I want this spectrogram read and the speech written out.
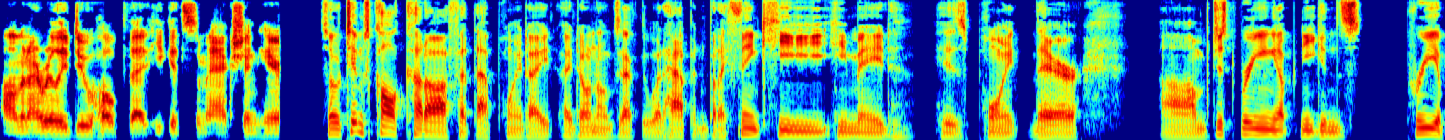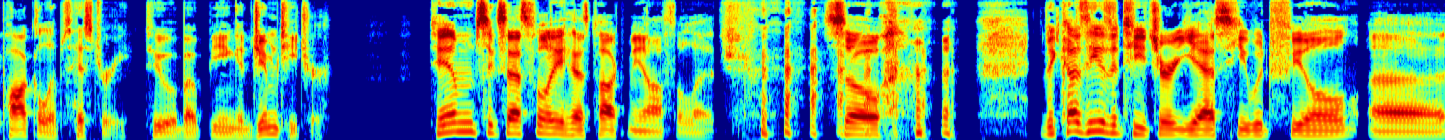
um, and I really do hope that he gets some action here. So Tim's call cut off at that point. I, I don't know exactly what happened, but I think he he made his point there. Um, just bringing up Negan's pre-apocalypse history too about being a gym teacher. Tim successfully has talked me off the ledge. so because he is a teacher, yes, he would feel uh,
